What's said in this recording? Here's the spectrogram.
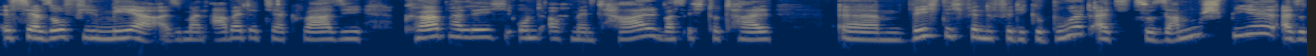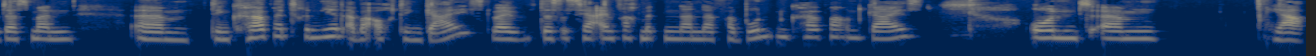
ist ja so viel mehr. Also man arbeitet ja quasi körperlich und auch mental, was ich total ähm, wichtig finde für die Geburt als Zusammenspiel. Also dass man ähm, den Körper trainiert, aber auch den Geist, weil das ist ja einfach miteinander verbunden, Körper und Geist. Und ähm, ja,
